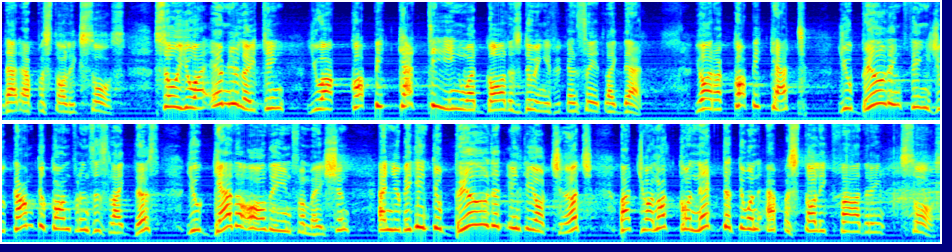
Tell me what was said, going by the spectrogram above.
that apostolic source. So you are emulating, you are copycatting what God is doing, if you can say it like that. You are a copycat. You're building things. You come to conferences like this. You gather all the information and you begin to build it into your church, but you are not connected to an apostolic fathering source.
